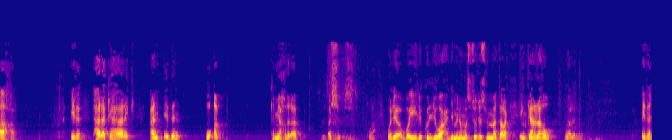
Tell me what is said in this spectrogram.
آخر. إذا هلك هالك عن ابن وأب. كم يأخذ الأب؟ السدس. ولأبويه لكل واحد منهم السدس مما ترك إن كان له ولد. إذا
